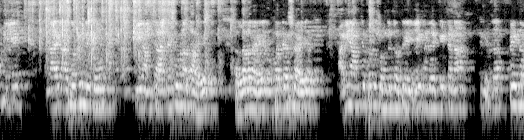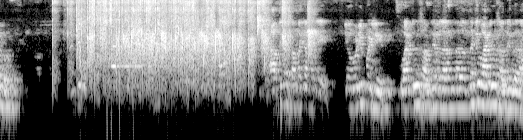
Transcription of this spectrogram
आणि एक आश्वासन देतो की आमचे अध्यक्ष पण आता आहेत सल्लागार आहेत उपाध्यक्ष आहेत. आम्ही आमचे पद होते. एक म्हणजे की त्यांना त्याचा प्रयत्न करू आपल्या समाजामध्ये एवढी पडली वाढदिवस साजरे नक्की वाढदिवस साजरे करा.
